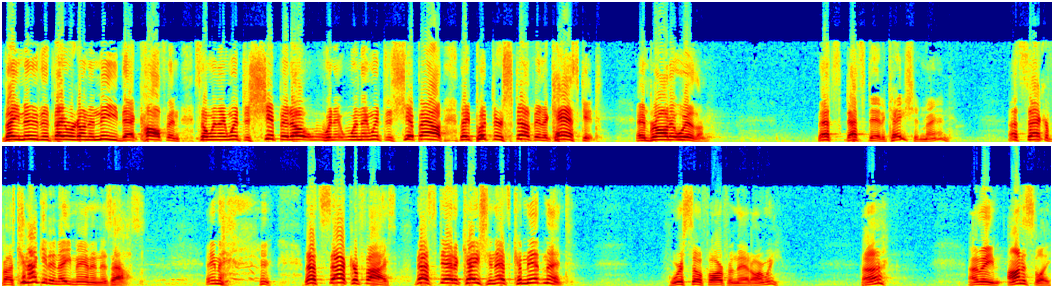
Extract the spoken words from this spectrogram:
They knew that they were going to need that coffin. So when they went to ship it when, it, when they went to ship out, they put their stuff in a casket and brought it with them. That's, that's dedication, man. That's sacrifice. Can I get an amen in this house? Amen. that's sacrifice. That's dedication. That's commitment. We're so far from that, aren't we? Huh? I mean, honestly,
